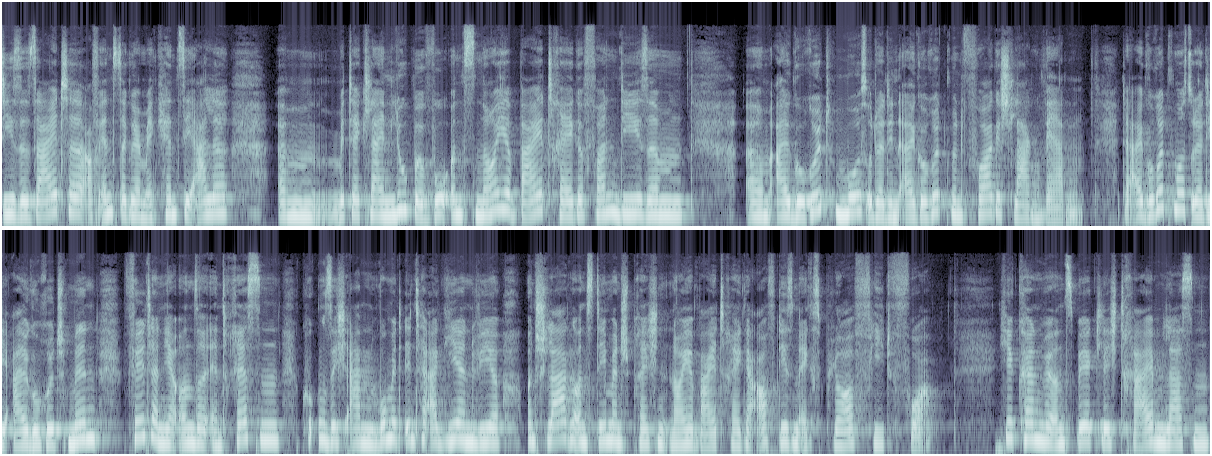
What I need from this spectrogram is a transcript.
diese Seite auf Instagram, ihr kennt sie alle, ähm, mit der kleinen Lupe, wo uns neue Beiträge von diesem ähm, Algorithmus oder den Algorithmen vorgeschlagen werden. Der Algorithmus oder die Algorithmen filtern ja unsere Interessen, gucken sich an, womit interagieren wir und schlagen uns dementsprechend neue Beiträge auf diesem Explore-Feed vor. Hier können wir uns wirklich treiben lassen,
